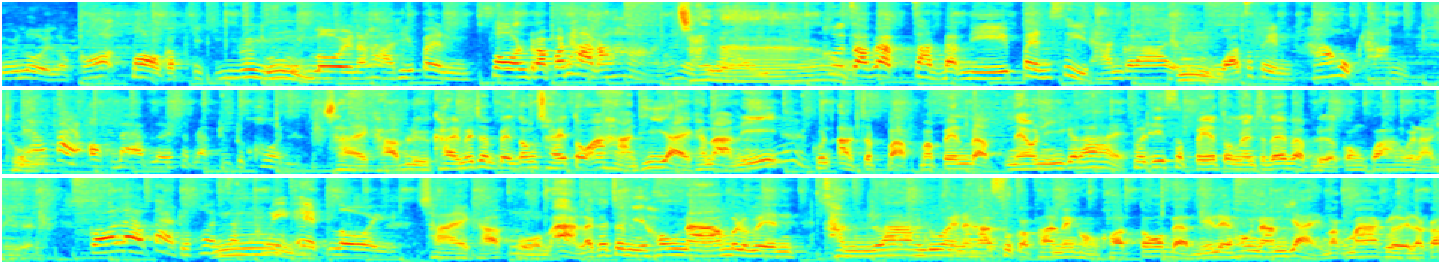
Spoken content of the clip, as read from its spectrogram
ด้วยเลย แล้วก็ต่อกับอีกหนึ่งมุมเลยนะคะ ที่เป็นโซนรับประทานอาหารโอ้โหใช่แล้วพี่ไอซ์คือจะแบบจัดแบบนี้เป็น 4 ท่านก็ได้อืมหรือว่าจะเป็น 5-6 ท่านถูกแล้วแต่ออกแบบเลยสำหรับทุกๆคน ใช่ครับ หรือใครไม่จำเป็นต้องใช้โต๊ะอาหารที่ใหญ่ขนาดนี้ คุณอาจจะปรับมาเป็นแบบแนวนี้ก็ได้ เพื่อที่สเปซตรงนั้นจะได้แบบเหลือกว้างๆเวลาเดิน ก็แล้วแต่ทุกคนจะอืมครีเอทเลย ใช่ครับผมอะแล้วก็จะมีห้องน้ำบริเวณชั้นล่างด้วยนะฮะสุขภัณฑ์เป็นของคอตโต้แบบนี้เลยห้องน้ำใหญ่มากๆเลย แล้วก็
